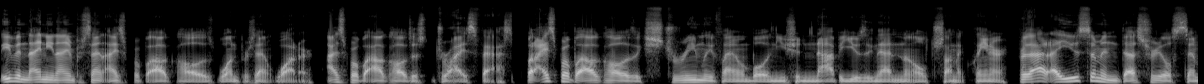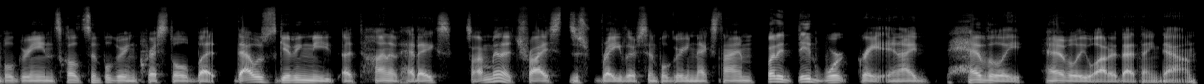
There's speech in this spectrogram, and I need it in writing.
Even 99% isopropyl alcohol is 1% water. Isopropyl alcohol just dries fast, but isopropyl alcohol is extremely flammable and you should not be using that in an ultrasonic cleaner. For that, I used some industrial Simple Green. It's called Simple Green Crystal, but that was giving me a ton of headaches. So I'm going to try just regular Simple Green next time. But it did work great and I heavily, heavily watered that thing down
